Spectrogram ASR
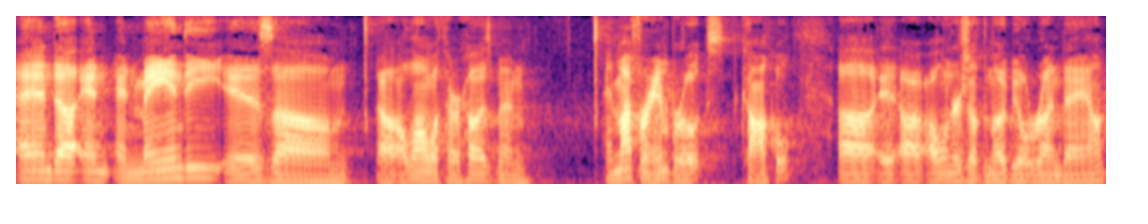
And, uh, and, and Mandee is, um, uh, along with her husband and my friend Brooks Conkle, are owners of the Mobile Rundown.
